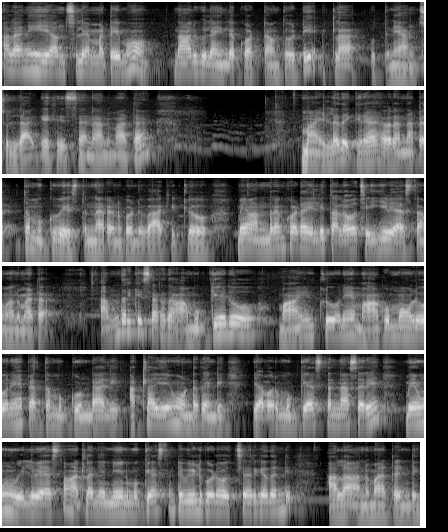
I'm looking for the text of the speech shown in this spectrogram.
అలానే ఈ అంచులు ఎమ్మటేమో నాలుగు లైన్ల కొట్టంతో అట్లా ఉత్తనే అంచులు లాగేసేసాను అనమాట మా ఇళ్ళ దగ్గర ఎవరన్నా పెద్ద ముగ్గు వేస్తున్నారనుకోండి వాకిట్లో మేమందరం కూడా వెళ్ళి తలో చెయ్యి వేస్తామన్నమాట. అందరికీ సరదా ఆ ముగ్గేదో మా ఇంట్లోనే మా గుమ్మంలోనే పెద్ద ముగ్గు ఉండాలి అట్లా ఏమి ఉండదండి. ఎవరు ముగ్గేస్తున్నా సరే మేము వెళ్ళి వేస్తాం. అట్లానే నేను ముగ్గేస్తుంటే వీళ్ళు కూడా వచ్చారు కదండి. అలా అనమాట అండి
